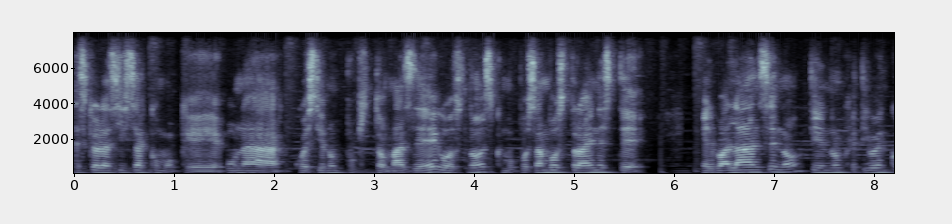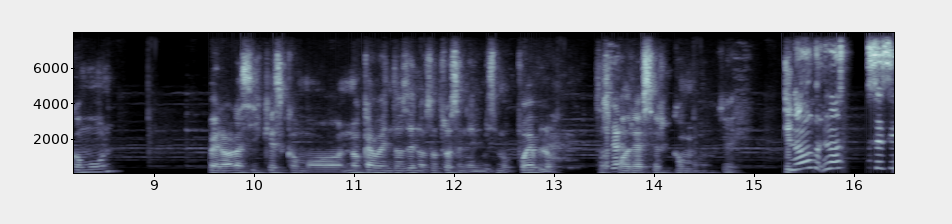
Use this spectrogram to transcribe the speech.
es que ahora sí sea como que una cuestión un poquito más de egos, ¿no? Es como pues ambos traen este el balance, ¿no? Tienen un objetivo en común, pero ahora sí que es como no caben dos de nosotros en el mismo pueblo. Entonces O sea- podría ser como que Sí. No, no sé si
